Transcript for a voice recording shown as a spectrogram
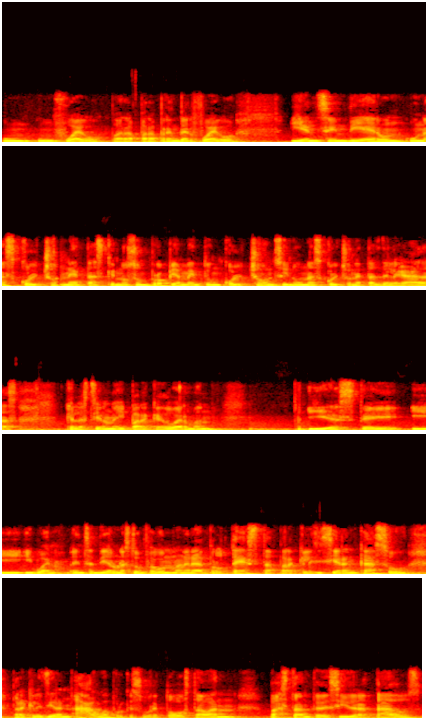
un, fuego, para, para, prender fuego, y encendieron unas colchonetas que no son propiamente un colchón, sino unas colchonetas delgadas que las tienen ahí para que duerman. Y, este, y, bueno, encendieron esto en fuego en manera de protesta para que les hicieran caso, para que les dieran agua, porque sobre todo estaban bastante deshidratados.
